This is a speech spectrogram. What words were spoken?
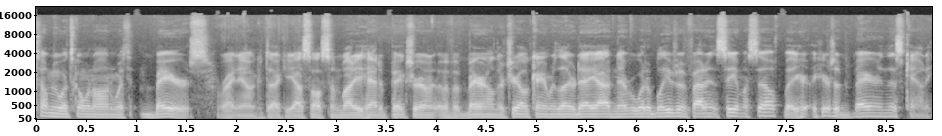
tell me what's going on with bears right now in Kentucky. I saw somebody had a picture of a bear on their trail camera the other day. I never would have believed it if I didn't see it myself. But here, here's a bear in this county,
